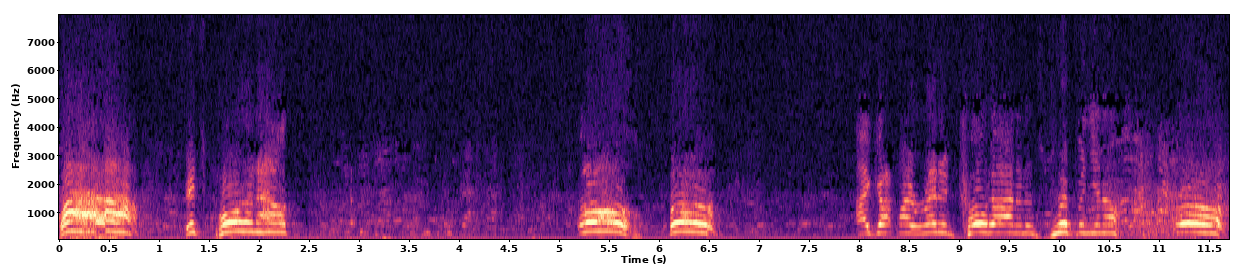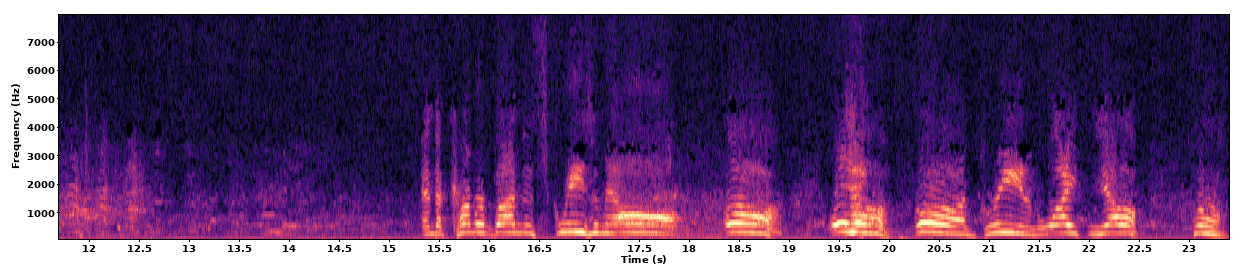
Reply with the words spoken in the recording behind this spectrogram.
Wow! It's pouring out. Oh! Oh! I got my rented coat on and it's dripping, you know. Oh! And the cummerbund is squeezing me. Oh! Oh! Oh! Oh! I'm green and white and yellow. Oh!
